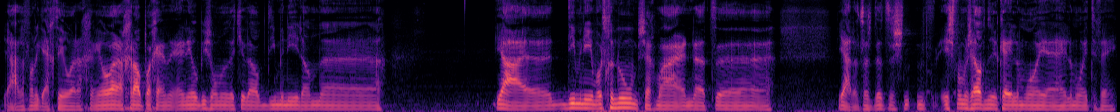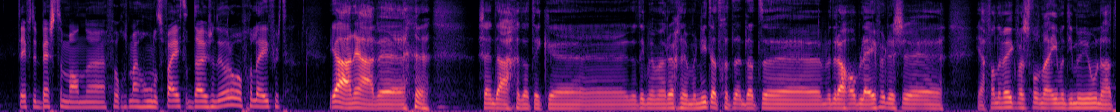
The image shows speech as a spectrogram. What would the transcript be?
Ja, dat vond ik echt heel erg, heel erg grappig en, en heel bijzonder dat je daar op die manier dan... eh, ja, eh, die manier wordt genoemd, zeg maar. En dat, eh, ja, dat, was, dat is, is voor mezelf natuurlijk hele mooie, hele mooie tv. Het heeft de beste man volgens mij 150.000 euro opgeleverd. Ja, nou ja, de, zijn dagen dat ik, eh, dat ik met mijn rugnummer niet dat, dat eh, bedrag oplever. Dus eh, ja, van de week was het volgens mij iemand die een miljoen had.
